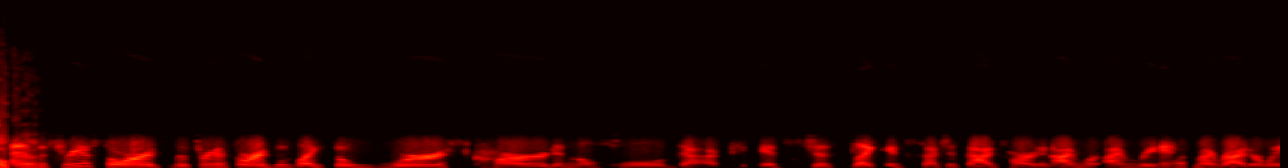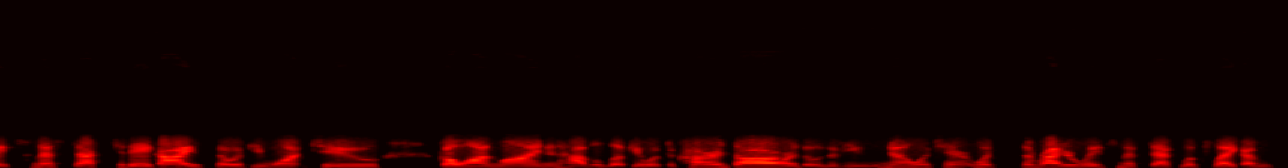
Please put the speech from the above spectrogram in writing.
Okay. And the Three of Swords, the Three of Swords is like the worst card in the whole deck. It's just like it's such a sad card. And I'm I'm reading with my Rider Waite Smith deck today, guys. So if you want to go online and have a look at what the cards are, or those of you who know what what the Rider Waite Smith deck looks like, I'm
